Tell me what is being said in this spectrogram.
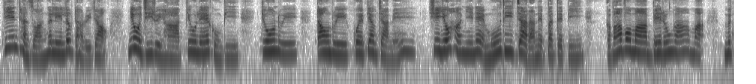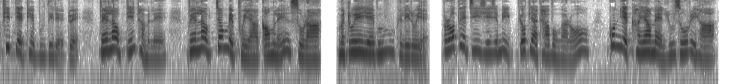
ပြင်းထန်စွာငလင်လောက်တာတွေကြောင့်မြို့ကြီးတွေဟာပြိုလဲကုန်ပြီးကျွန်းတွေ တောင်တွေကွယ်ပြောက်ကြမယ်။ရှင်ယောဟန်မြင်တဲ့မိုးသီးကြတာနဲ့ပတ်သက်ပြီးကဘာပေါ်မှာဘယ်တော့မှမဖြစ်ပျက်ခဲ့ဘူးသေးတဲ့အတွက်ဘယ်လောက်ပြင်းထန်မလဲဘယ်လောက်ကြောက်မဲ့ဖွယ်ရာကောင်းမလဲဆိုတာမတွေးရဘူးကလေးတို့ရဲ့ပရောဖက်ကြီးယေရမိပြောပြထားပုံကတော့ကိုမြင့်ခံရမဲ့လူဆိုးတွေဟာ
